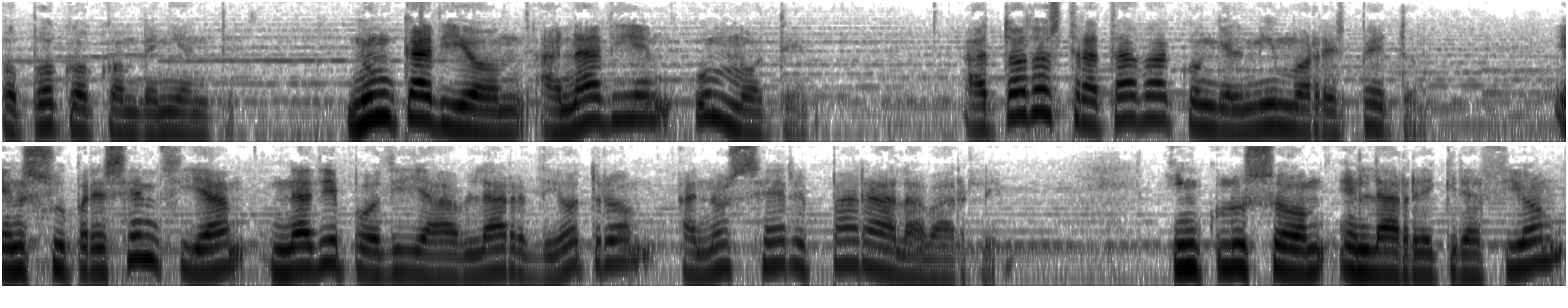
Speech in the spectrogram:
o poco convenientes. Nunca dio a nadie un mote. A todos trataba con el mismo respeto en su presencia nadie podía hablar de otro a no ser para alabarle. Incluso en la recreación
